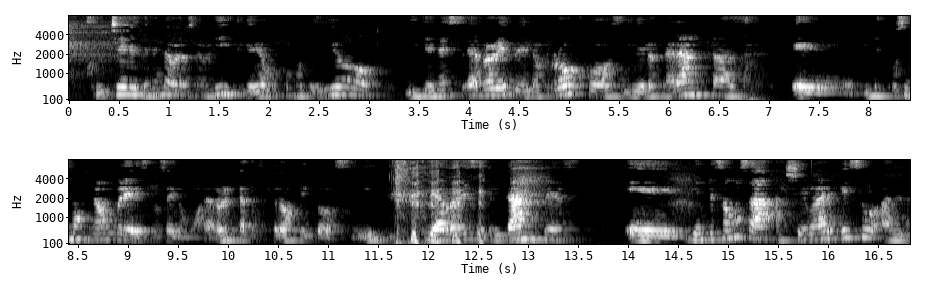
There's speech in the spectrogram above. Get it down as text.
y che, tenés la evaluación heurística, y a vos como te dio, y tenés errores de los rojos y de los naranjas. Eh, y les pusimos nombres, no sé, como errores catastróficos y, errores irritantes. Eh, y empezamos a, llevar eso al,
